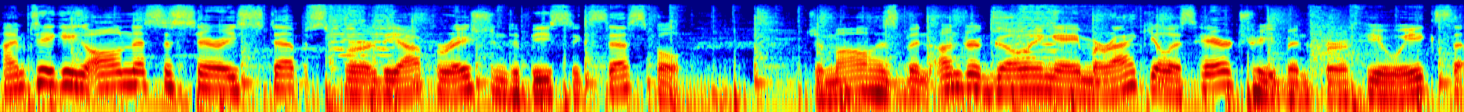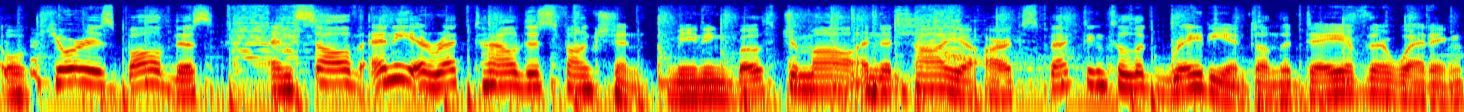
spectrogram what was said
I'm taking all necessary steps for the operation to be successful. Jamal has been undergoing a miraculous hair treatment for a few weeks that will cure his baldness and solve any erectile dysfunction, meaning both Jamal and Natalia are expecting to look radiant on the day of their wedding.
